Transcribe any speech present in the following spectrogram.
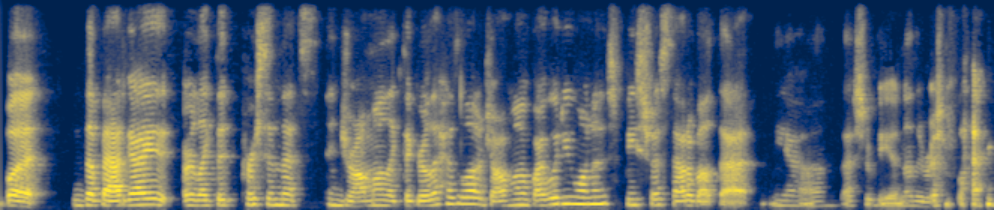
But the bad guy or like the person that's in drama, like the girl that has a lot of drama, why would you want to be stressed out about that? yeah that should be another red flag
